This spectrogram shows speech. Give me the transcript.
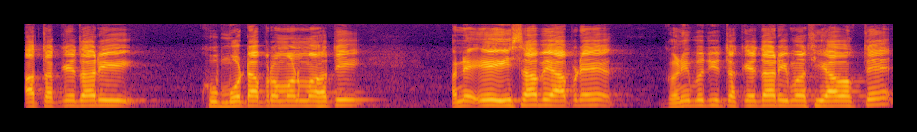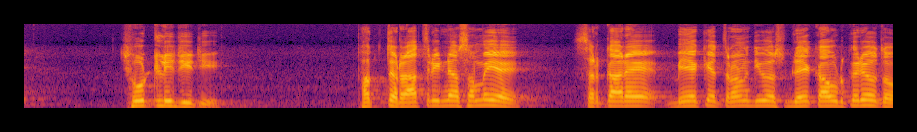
આ તકેદારી ખૂબ મોટા પ્રમાણમાં હતી. અને એ હિસાબે આપણે ઘણી બધી તકેદારીમાંથી આ વખતે છૂટ લીધી હતી. ફક્ત રાત્રિના સમયે સરકારે બે કે ત્રણ દિવસ બ્લેકઆઉટ કર્યો હતો.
